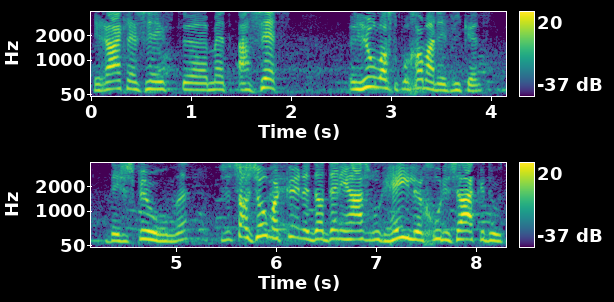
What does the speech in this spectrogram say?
Herakles heeft met AZ een heel lastig programma dit weekend. Deze speelronde. Dus het zou zomaar kunnen dat Danny Hazebroek hele goede zaken doet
